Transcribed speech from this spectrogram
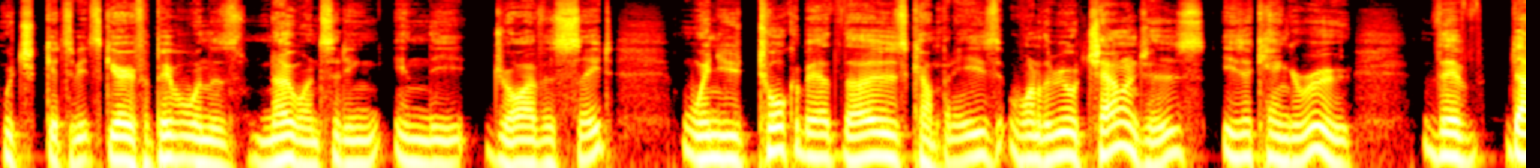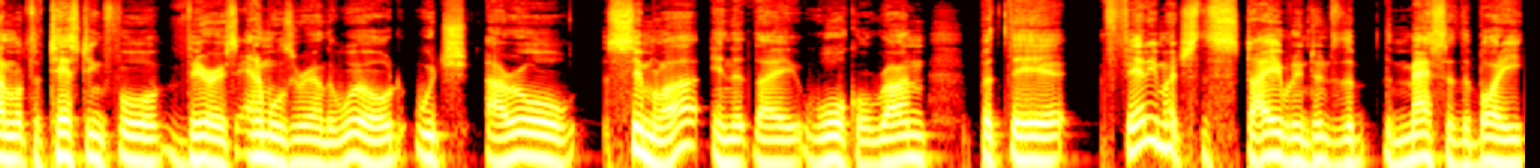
which gets a bit scary for people when there's no one sitting in the driver's seat. When you talk about those companies, one of the real challenges is a kangaroo. They've done lots of testing for various animals around the world, which are all similar in that they walk or run, but they're fairly much stable in terms of the, the mass of the body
